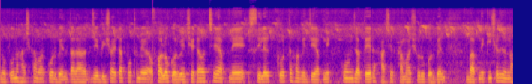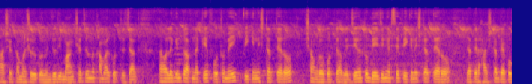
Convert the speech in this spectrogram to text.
নতুন হাঁস খামার করবেন, তারা যে বিষয়টা প্রথমে ফলো করবেন, সেটা হচ্ছে আপনি সিলেক্ট করতে হবে যে আপনি কোন জাতের হাঁসের খামার শুরু করবেন। বা আপনি কিসের জন্য হাঁসের খামার শুরু করবেন? যদি মাংসের জন্য খামার করতে চান, তাহলে কিন্তু আপনাকে প্রথমেই পিকিন স্টার তেরো সংগ্রহ করতে হবে। যেহেতু বেজিংয়ের সে পিকিন স্টার তেরো জাতের হাঁসটা ব্যাপক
